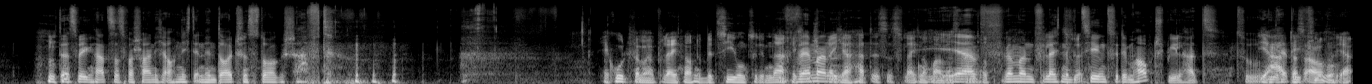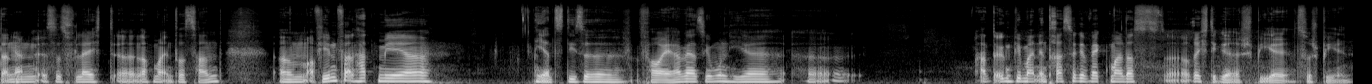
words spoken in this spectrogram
Deswegen hat es das wahrscheinlich auch nicht in den deutschen Store geschafft. Ja gut, wenn man vielleicht noch eine Beziehung zu dem Nachrichtensprecher man, hat, ist es vielleicht nochmal was ja, anderes. Wenn man vielleicht eine Beziehung zu dem Hauptspiel hat, zu ja, das auch, ja, dann ja. ist es vielleicht äh, nochmal interessant. Ähm, auf jeden Fall hat mir jetzt diese VR-Version hier äh, hat irgendwie mein Interesse geweckt, mal das äh, richtige Spiel zu spielen.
